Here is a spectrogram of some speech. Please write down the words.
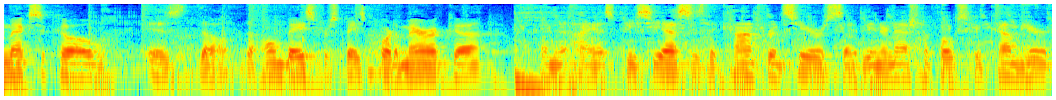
Mexico is the, the home base for Spaceport America, and the ISPCS is the conference here, so the international folks can come here,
